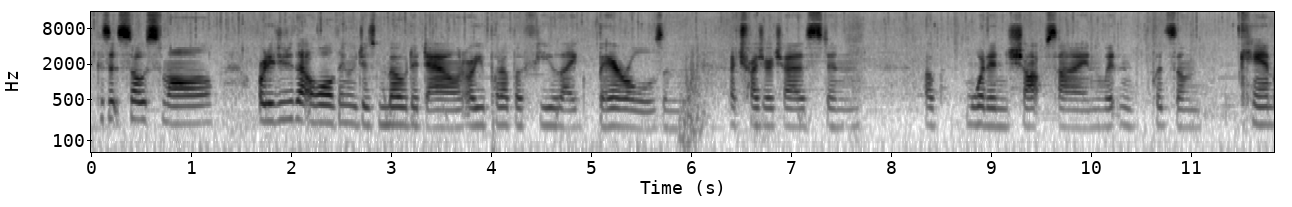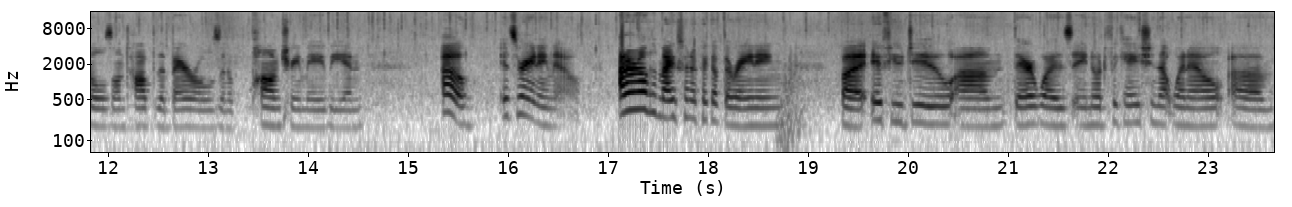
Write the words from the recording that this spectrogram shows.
because it's so small? Or did you do that whole thing where you just mowed it down or you put up a few like barrels and a treasure chest and a wooden shop sign and put some candles on top of the barrels and a palm tree maybe and Oh, it's raining now. I don't know if the mic's going to pick up the raining, but if you do, um, there was a notification that went out. Um,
